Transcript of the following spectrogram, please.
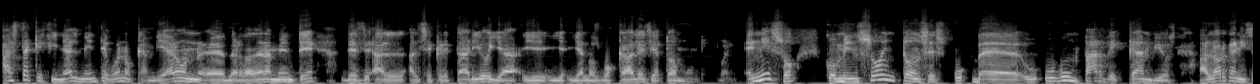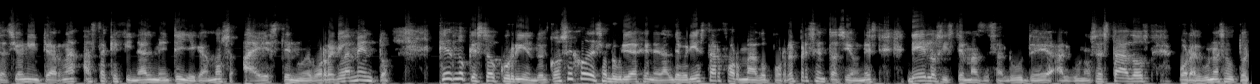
hasta que finalmente, bueno, cambiaron eh, verdaderamente desde al, al secretario y a, y, a, los vocales y a todo el mundo. Bueno, en eso comenzó entonces, uh, hubo un par de cambios a la organización interna hasta que finalmente llegamos a este nuevo reglamento. ¿Qué es lo que está ocurriendo? El Consejo de Salubridad General debería estar formado por representaciones de los sistemas de salud de algunos estados, por algunas autoridades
